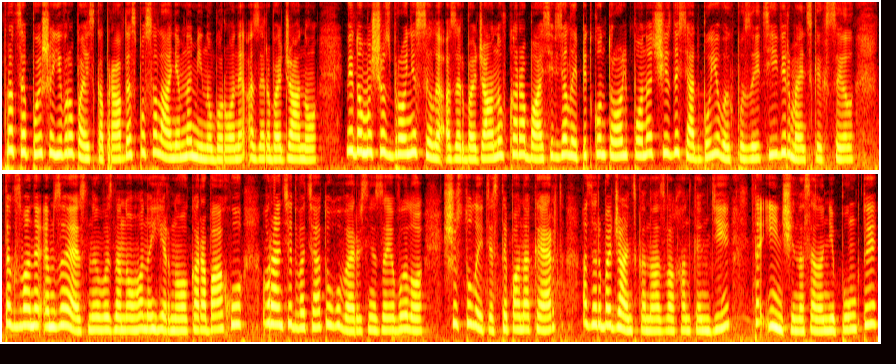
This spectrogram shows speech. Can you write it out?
Про це пише Європейська Правда з посиланням на Міноборони Азербайджану. Відомо, що збройні сили Азербайджану в Карабасі взяли під контроль понад 60 бойових позицій вірменських сил. Так зване МЗС невизнаного нагірного Карабаху вранці 20 вересня заявило, що столиця Степана Керт, азербайджанська назва Ханкенді та інші населені пункти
